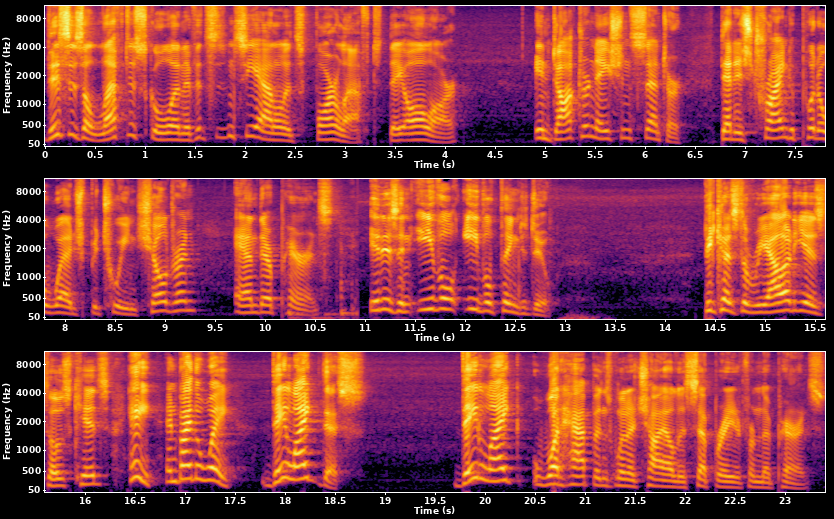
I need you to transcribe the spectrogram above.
This is a leftist school, and if it's in Seattle, it's far left. They all are. indoctrination center that is trying to put a wedge between children and their parents. It is an evil, evil thing to do. Because the reality is, those kids, hey, and by the way, they like this. They like what happens when a child is separated from their parents.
